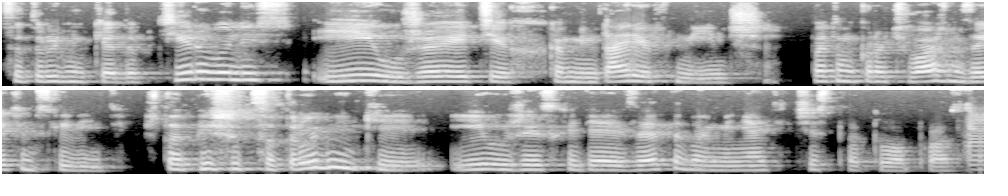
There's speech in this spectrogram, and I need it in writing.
сотрудники адаптировались, и уже этих комментариев меньше. Поэтому, короче, важно за этим следить, что пишут сотрудники, и уже исходя из этого менять частоту вопросов.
